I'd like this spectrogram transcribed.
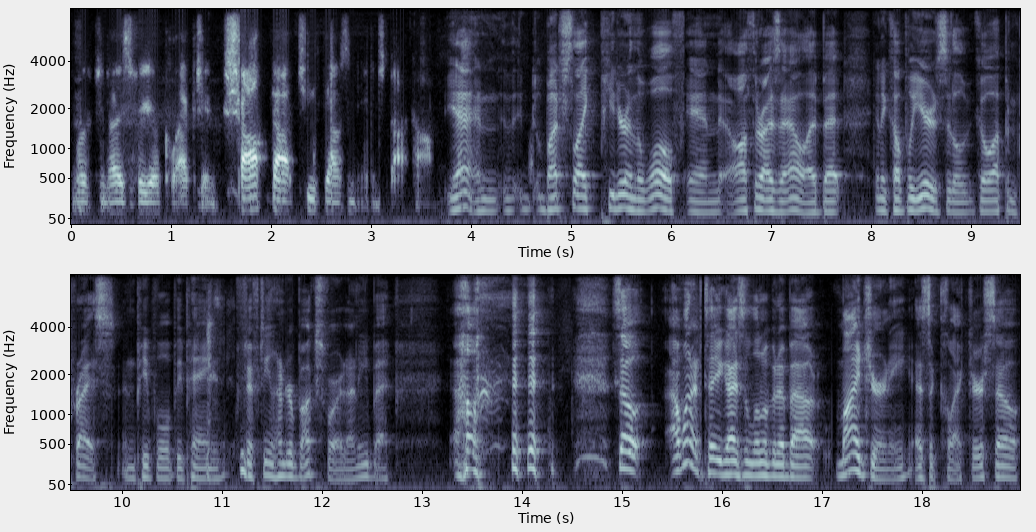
merchandise for your collection shop.2000inch.com yeah, and much like Peter and the Wolf and Authorized Al, I bet in a couple years it'll go up in price and people will be paying 1500 bucks for it on eBay. so I want to tell you guys a little bit about my journey as a collector. So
